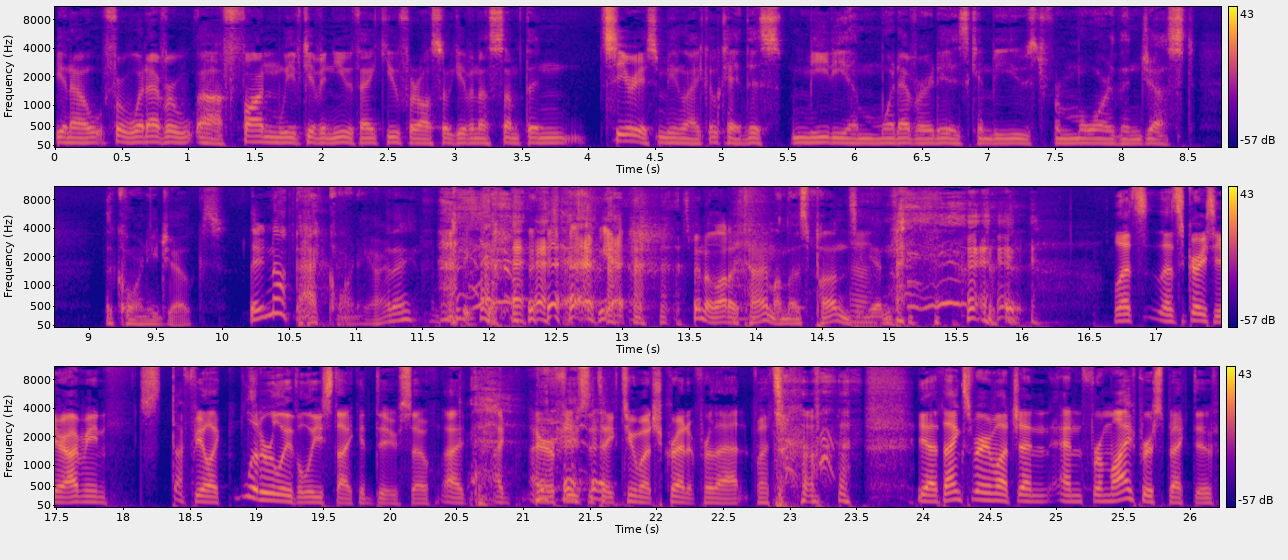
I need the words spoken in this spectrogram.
you know, for whatever uh, fun we've given you, thank you for also giving us something serious and being like, okay, this medium, whatever it is, can be used for more than just the corny jokes. They're not that corny, are they? yeah, spend a lot of time on those puns uh-huh. again. well, that's that's great to hear. I mean, I feel like literally the least I could do, so I I, I refuse to take too much credit for that. But um, yeah, thanks very much. And and from my perspective,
